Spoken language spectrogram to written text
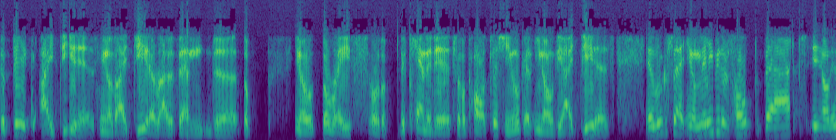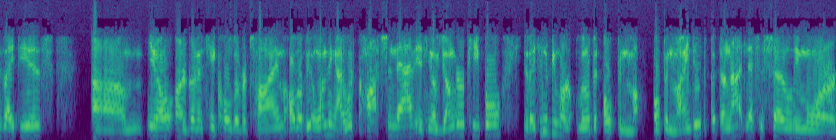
the big idea is, you know, the idea rather than the the you know the race or the the candidates or the politician, you look at you know the ideas. It looks at you know maybe there's hope that you know his ideas. Um, you know, are going to take hold over time. Although the one thing I would caution that is, you know, younger people, you know, they tend to be more a little bit open open minded, but they're not necessarily more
